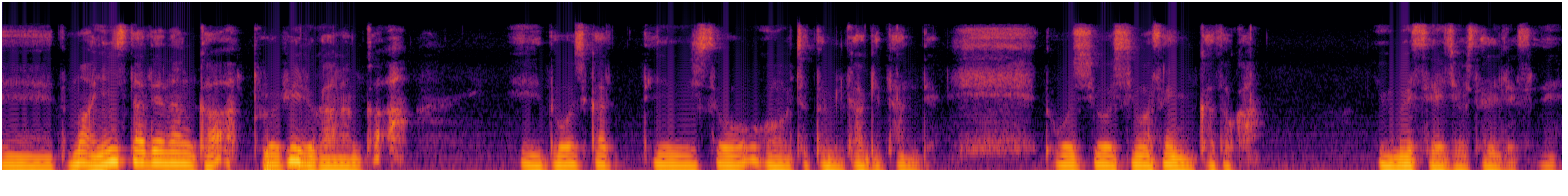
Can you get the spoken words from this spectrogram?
えーとまあ、インスタでなんかプロフィールがなんか、えー、投資家っていう人をちょっと見かけたんで投資をしませんかとかいうメッセージをしたりですね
